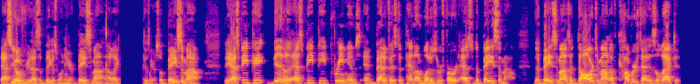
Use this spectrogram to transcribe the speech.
That's the overview. That's the biggest one here. Base amount. I like this here. So base amount. The SBP, SBP premiums and benefits depend on what is referred as the base amount. The base amount is a dollar's amount of coverage that is elected.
